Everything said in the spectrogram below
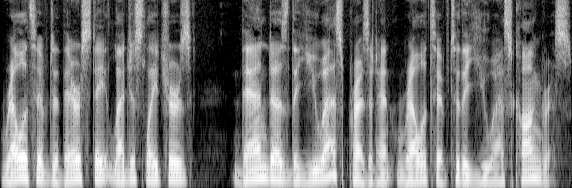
relative to their state legislatures than does the U.S. president relative to the U.S. Congress.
